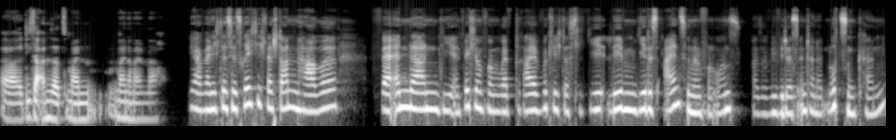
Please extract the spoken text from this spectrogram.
äh, dieser Ansatz mein, meiner Meinung nach. Ja, wenn ich das jetzt richtig verstanden habe, verändern die Entwicklung von Web 3 wirklich das Leben jedes Einzelnen von uns, also wie wir das Internet nutzen können,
